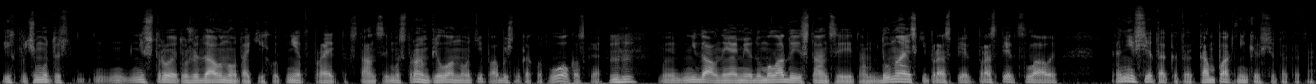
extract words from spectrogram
их почему-то не строят уже давно, таких вот нет в проектах станций. Мы строим пилонного типа, обычно как вот Волковская. Мгм. Мы недавно, я имею в виду молодые станции, там Дунайский проспект, проспект Славы. Они все так это, компактненько все так это.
